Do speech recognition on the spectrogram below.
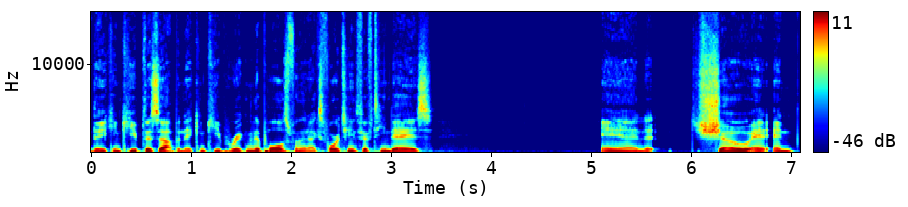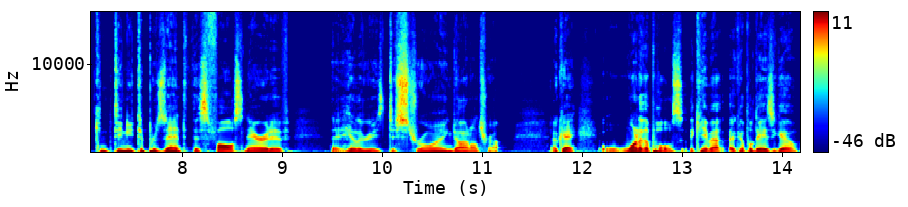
They can keep this up, and they can keep rigging the polls for the next 14, 15 days, and show and, and continue to present this false narrative that Hillary is destroying Donald Trump. Okay, one of the polls that came out a couple days ago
